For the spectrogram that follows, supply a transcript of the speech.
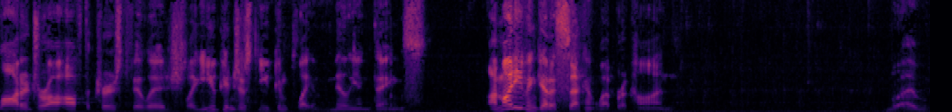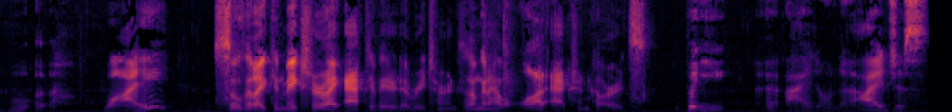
lot of draw off the cursed village. Like you can just you can play a million things. I might even get a second leprechaun Why? so that I can make sure I activate it every turn because I'm gonna have a lot of action cards. But you, I don't know. I just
